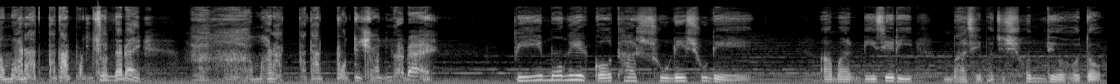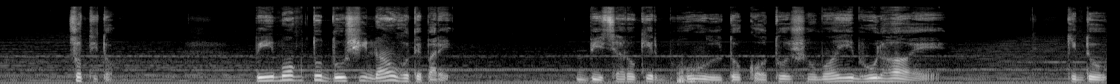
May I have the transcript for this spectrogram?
আমার আত্মা তার প্রতিশোধ নেবে। আমার আত্মা তার প্রতিশোধ নেবে। পেমংয়ের কথা শুনে শুনে আমার নিজেরই মাঝে মাঝে সন্দেহ হতো। সত্যি তো পেমং তো দোষী নাও হতে পারে। বিচারকের ভুল তো কত সময় ভুল হয়। কিন্তু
